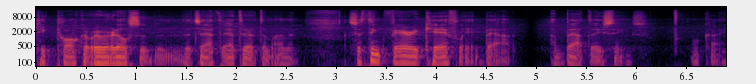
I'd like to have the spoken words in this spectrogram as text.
TikTok or whatever else that's out there, out there at the moment. So think very carefully about about these things. Okay.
